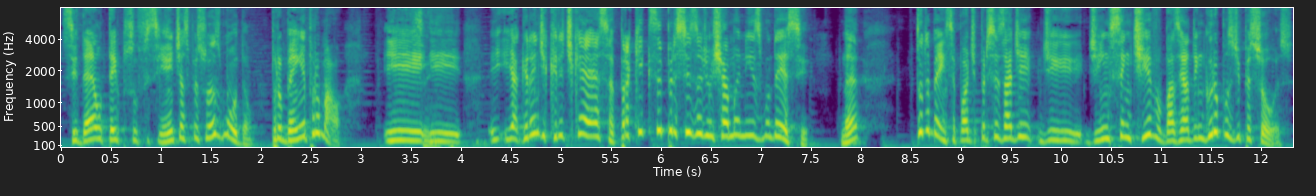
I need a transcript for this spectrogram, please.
Se der o tempo suficiente, as pessoas mudam, pro bem e pro mal. E, e, e a grande crítica é essa: para que, que você precisa de um xamanismo desse, né? Tudo bem, você pode precisar de, de, de incentivo baseado em grupos de pessoas,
